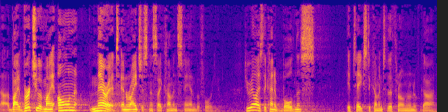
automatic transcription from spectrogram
uh, by virtue of my own merit and righteousness, I come and stand before you? Do you realize the kind of boldness it takes to come into the throne room of God?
